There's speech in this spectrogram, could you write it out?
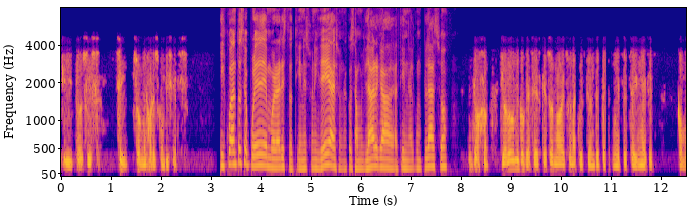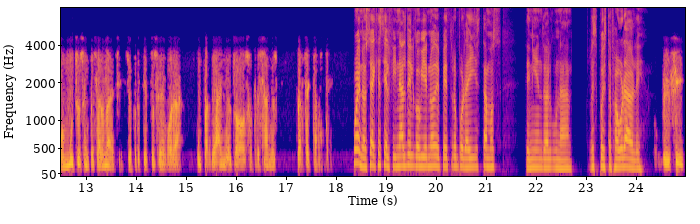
Y entonces, sí, son mejores condiciones. ¿Y cuánto se puede demorar esto? ¿Tienes una idea? ¿Es una cosa muy larga? ¿Tiene algún plazo? Yo, yo lo único que sé es que eso no es una cuestión de tres meses, seis meses, como muchos empezaron a decir. Yo creo que esto se demora un par de años, dos o tres años, perfectamente. Bueno, o sea que si al final del gobierno de Petro por ahí estamos teniendo alguna respuesta favorable. Eh, sí,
